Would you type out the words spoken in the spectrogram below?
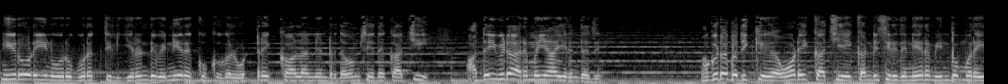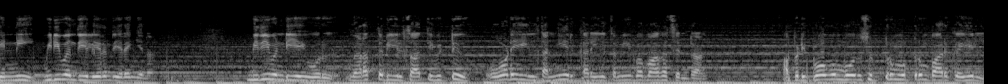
நீரோடையின் ஒரு புறத்தில் இரண்டு வெந்நீர கொக்குகள் ஒற்றை காலால் நின்று தவம் செய்த காட்சி அதைவிட அருமையாயிருந்தது. மகுடபதிக்கு ஓடை காட்சியை கண்டு சிறிது நேரம் இன்பமுறை எண்ணி மிதிவண்டியில் இருந்து இறங்கினான். மிதிவண்டியை ஒரு மரத்தடியில் சாத்திவிட்டு ஓடையில் தண்ணீர் கரையில் சமீபமாக சென்றான். அப்படி போகும்போது சுற்றுமுற்றும் பார்க்கையில்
